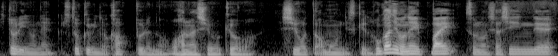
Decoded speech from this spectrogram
一人のね一組のカップルのお話を今日はしようとは思うんですけど他にもねいっぱいその写真で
